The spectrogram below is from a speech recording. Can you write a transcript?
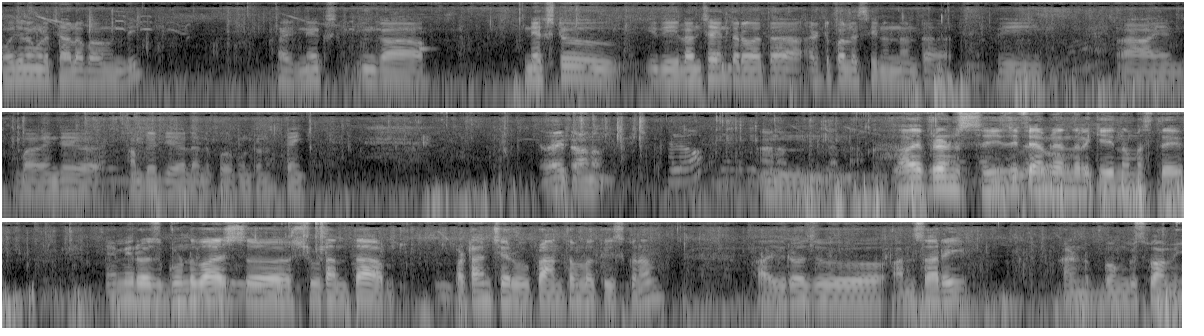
భోజనం కూడా చాలా బాగుంది. నెక్స్ట్ ఇంకా నెక్స్ట్ ఇది లంచ్ అయిన తర్వాత అరటిపల్ల సీన్ ఉందంట. ఇది బాగా ఎంజాయ్ కంప్లీట్ చేయాలని కోరుకుంటున్నాను. Thank you right Anand Anand అన్న హాయ్ ఫ్రెండ్స్ ఈజీ ఫ్యామిలీ అందరికీ నమస్తే. మేము ఈరోజు గుండు బాస్ షూట్ అంతా పటాన్ చెరువు ప్రాంతంలో తీసుకున్నాం. ఆ, ఈరోజు అన్సారీ అండ్ బొంగు స్వామి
